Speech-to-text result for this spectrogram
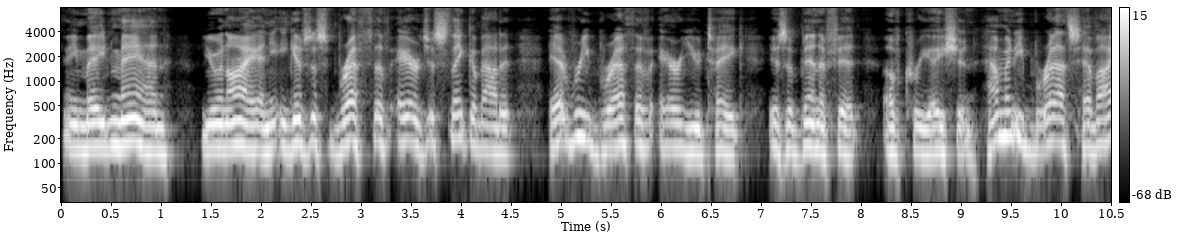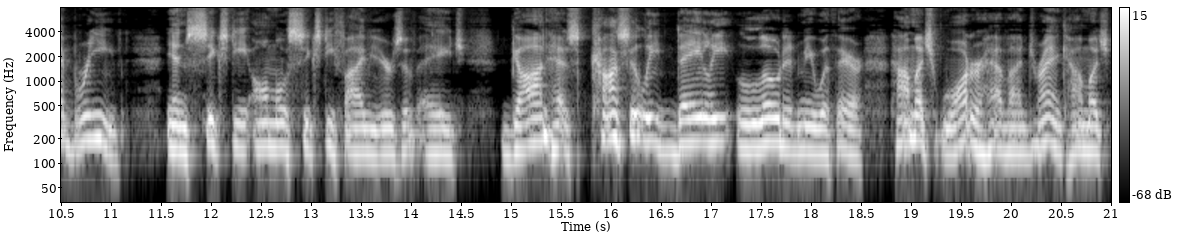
He made man, you and I, and He gives us breath of air. Just think about it. Every breath of air you take is a benefit of creation. How many breaths have I breathed? in 60, almost 65 years of age. God has constantly, daily loaded me with air. How much water have I drank? How much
